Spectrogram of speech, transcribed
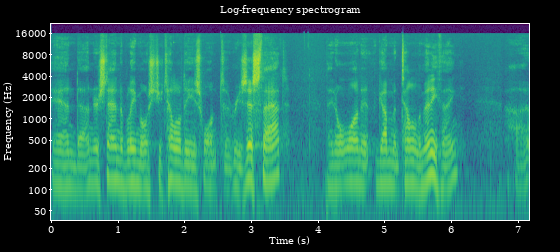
And uh, understandably, most utilities want to resist that. They don't want it, the government telling them anything. Uh,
